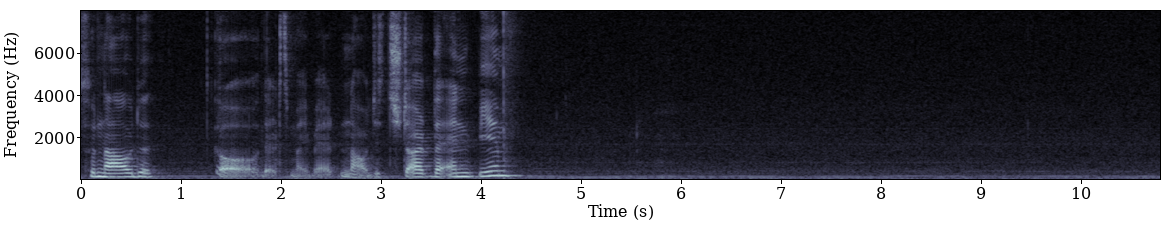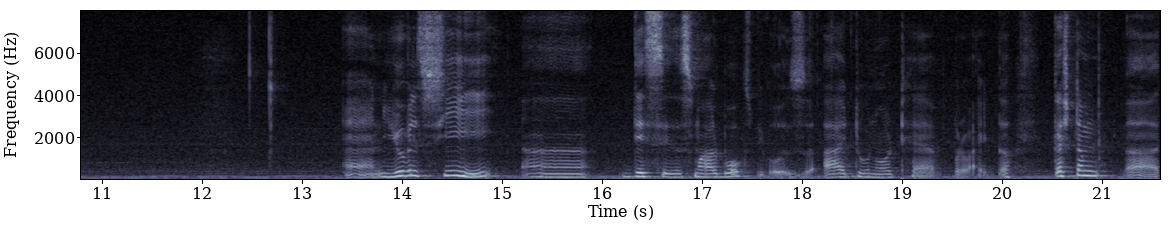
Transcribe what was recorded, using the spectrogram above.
So now the oh that's my bad. Now just start the npm and you will see uh, this is a small box because I do not have provide the custom uh,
